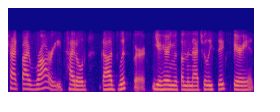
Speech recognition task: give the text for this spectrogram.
track by Raury titled God's Whisper. You're hearing this on the Naturalista Experience.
